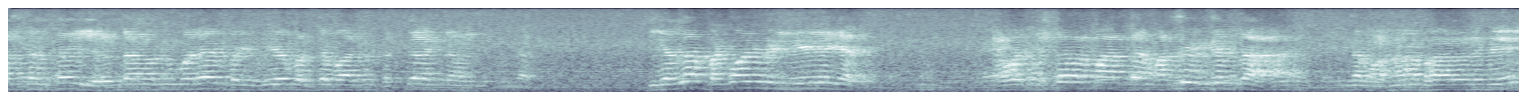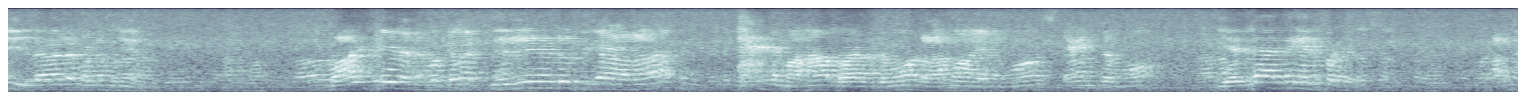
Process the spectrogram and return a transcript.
சாஸ்திரத்தை இரண்டாவது முறை இப்ப உபயோகப்படுத்த பார்த்து சத்தியாகிதம் வாங்கிட்டு இதெல்லாம் பகவானுடைய லீலைகள். அவர் கிருஷ்ண பரமாத்மா மனசு வச்சிருந்தா இந்த மகாபாரதமே இல்லாத பண்ண முடியாது. வாழ்க்கையில நமக்கெல்லாம் தெரியறதுக்கான இந்த மகாபாரதமோ ராமாயணமோ ஸ்காந்தமோ எல்லாமே ஏற்பட்டது. அந்த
